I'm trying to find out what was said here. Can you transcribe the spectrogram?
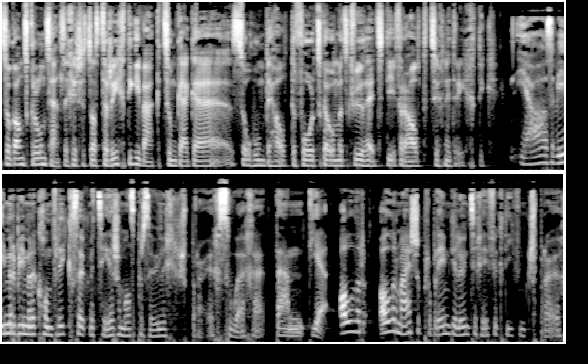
So ganz grundsätzlich, ist das der richtige Weg, um gegen so Hundehalter vorzugehen, wo man das Gefühl hat, die verhalten sich nicht richtig? Ja, also wie immer bei einem Konflikt sollte man zuerst einmal das persönliche Gespräch suchen. Denn die aller, allermeisten Probleme, die lassen sich effektiv im Gespräch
